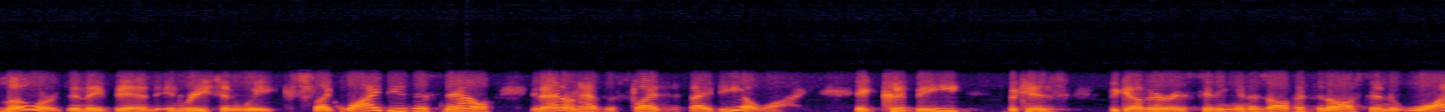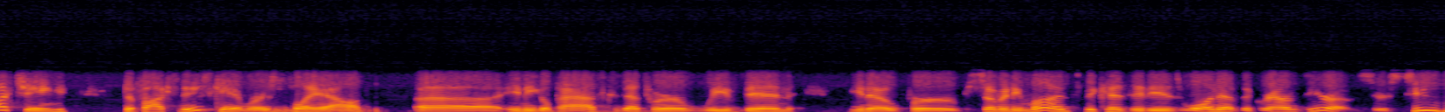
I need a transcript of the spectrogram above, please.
lower than they've been in recent weeks? Like, why do this now? And I don't have the slightest idea why. It could be because the governor is sitting in his office in Austin watching the Fox News cameras play out uh, in Eagle Pass because that's where we've been, you know, for so many months because it is one of the ground zeros. There's two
